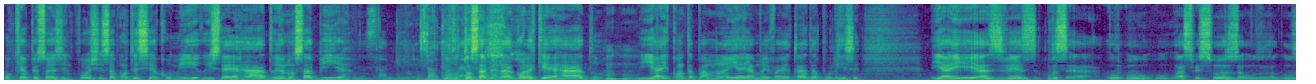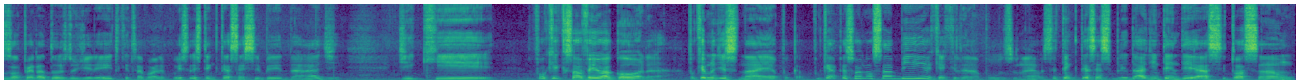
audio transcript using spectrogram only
porque a pessoa diz assim, poxa, isso acontecia comigo, isso é errado, eu não sabia. Não sabia. Eu Exatamente. estou sabendo agora que é errado. Uhum. E aí conta para a mãe e aí a mãe vai atrás da polícia. E aí, às vezes, você, o, o, o- as pessoas, os, os operadores do direito que trabalham com isso, eles têm que ter a sensibilidade de que. Por que, que só veio agora? Por que não disse na época? Porque a pessoa não sabia que aquilo era abuso. Né? Você tem que ter sensibilidade de entender a situação.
